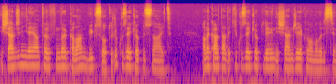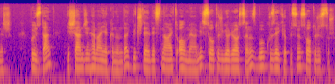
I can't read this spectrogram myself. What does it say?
İşlemcinin yine yan tarafında kalan büyük soğutucu kuzey köprüsüne ait. Anakartlardaki kuzey köprülerinin işlemciye yakın olmaları istenir. Bu yüzden işlemcinin hemen yakınında güç devresine ait olmayan bir soğutucu görüyorsanız bu kuzey köprüsünün soğutucusudur.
